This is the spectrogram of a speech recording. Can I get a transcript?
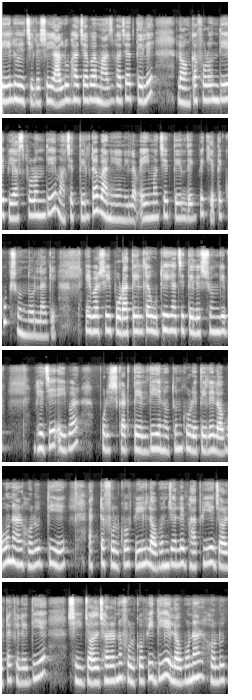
তেল হয়েছিল। সেই আলু ভাজা বা মাছ ভাজার তেলে লঙ্কা ফোড়ন দিয়ে, পেঁয়াজ ফোড়ন দিয়ে মাছের তেলটা বানিয়ে নিলাম। এই মাছের তেল দেখবে খেতে খুব সুন্দর লাগে। এবার সেই পোড়া তেলটা উঠে গেছে তেলের সঙ্গে ভেজে। এইবার পরিষ্কার তেল দিয়ে নতুন করে তেলে লবণ আর হলুদ দিয়ে একটা ফুলকপি লবণ জলে ভাপিয়ে জলটা ফেলে দিয়ে সেই জল ঝরানো ফুলকপি দিয়ে লবণ আর হলুদ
